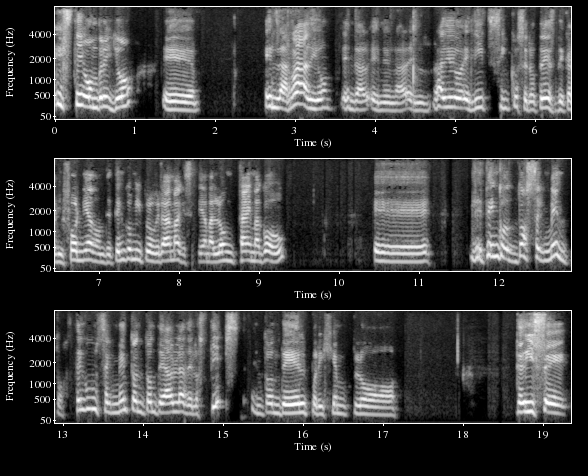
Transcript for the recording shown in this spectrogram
este hombre, yo, eh, en la radio, en, la, en, la, en, Radio Elite 503 de California, donde tengo mi programa que se llama Long Time Ago, eh, le tengo dos segmentos. Tengo un segmento en donde habla de los tips, en donde él, por ejemplo, te dice,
